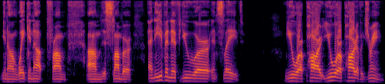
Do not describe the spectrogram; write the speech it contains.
You know, waking up from um, this slumber, and even if you were enslaved, you were part. You were a part of a dream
